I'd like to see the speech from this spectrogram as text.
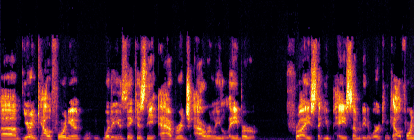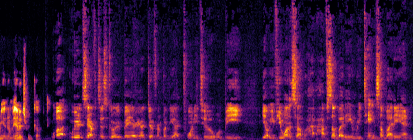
um, you're in California. What do you think is the average hourly labor price that you pay somebody to work in California in a management company? Well, we're in San Francisco, Bay Area, different, but yeah, 22 would be, you know, if you want to some, have somebody and retain somebody and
